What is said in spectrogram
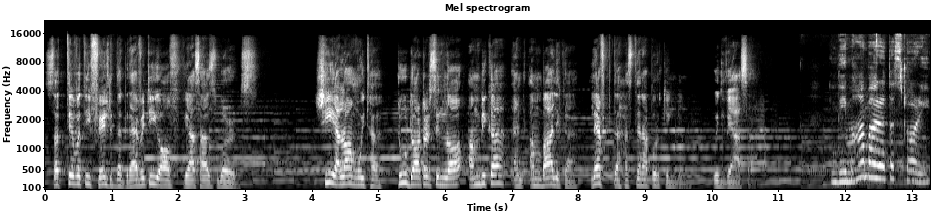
Satyavati felt the gravity of Vyasa's words. She, along with her two daughters in law, Ambika and Ambalika, left the Hastinapur kingdom with Vyasa. In the Mahabharata story,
